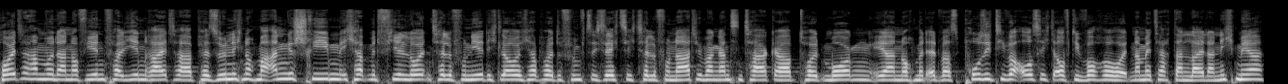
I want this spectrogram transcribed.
Heute haben wir dann auf jeden Fall jeden Reiter persönlich nochmal angeschrieben. Ich habe mit vielen Leuten telefoniert. Ich glaube, ich habe heute 50, 60 Telefonate über den ganzen Tag gehabt. Heute Morgen eher noch mit etwas positiver Aussicht auf die Woche. Heute Nachmittag dann leider nicht mehr.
